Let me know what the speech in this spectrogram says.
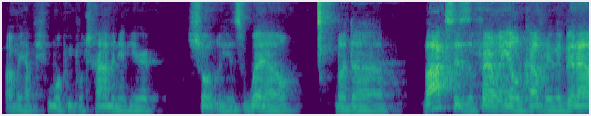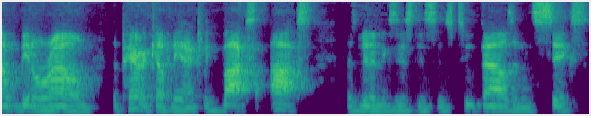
Probably have a few more people chiming in here shortly as well. But uh, Vox is a family-owned company. They've been out, been around. The parent company, actually, Vox Ox, has been in existence since 2006,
